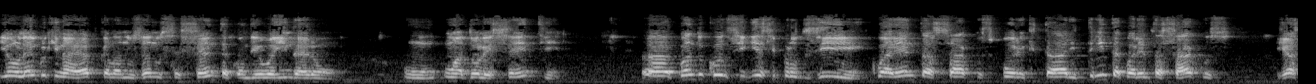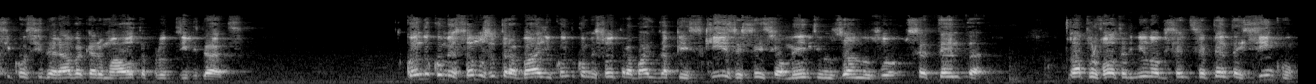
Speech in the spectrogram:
E eu lembro que na época, lá nos anos 60, quando eu ainda era um, um, um adolescente, quando conseguia se produzir 40 sacos por hectare, 30, 40 sacos, já se considerava que era uma alta produtividade. Quando começamos o trabalho, quando começou o trabalho da pesquisa, essencialmente nos anos 70, lá por volta de 1975,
